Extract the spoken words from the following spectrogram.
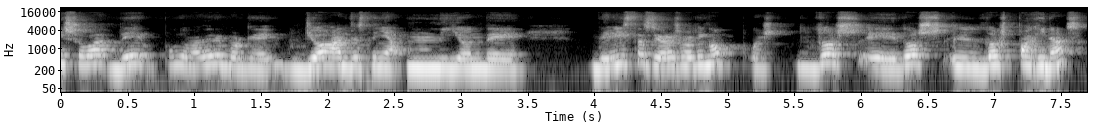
eso va de puta madre porque yo antes tenía un millón de, de listas y ahora solo tengo pues dos, eh, dos, dos páginas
